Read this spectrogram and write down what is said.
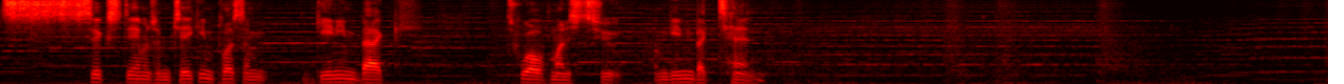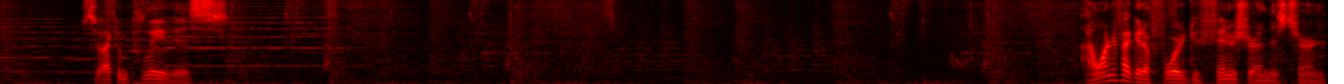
six damage I'm taking, plus I'm gaining back 12 minus 2. I'm gaining back 10. So I can play this. I wonder if I could afford to do finisher on this turn.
